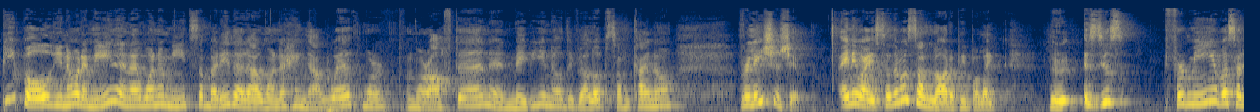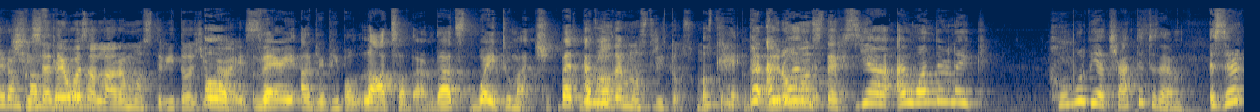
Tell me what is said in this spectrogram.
people, you know what I mean? And I want to meet somebody that I want to hang out with more more often and maybe, you know, develop some kind of relationship. Anyway, so there was a lot of people like there is just for me it was a little uncomfortable. she said there was a lot of mostritos, you oh, guys. very ugly people, lots of them. That's way too much. But We I mean, call them mostritos. mostritos. okay, but I little wonder, monsters. Yeah, I wonder like who would be attracted to them? Is there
